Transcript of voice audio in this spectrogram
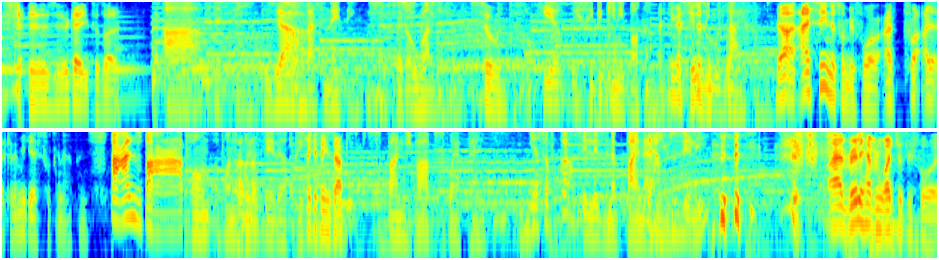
okay, it's all right. Ah, the sea. Yeah. So fascinating. It's so So wonderful. So wonderful. Here we see Bikini Bottom. I think I've seen this one with life. Yeah, I, I've seen this one before. I've pro- I, okay. Let me guess what's gonna happen. SpongeBob. Home of one I of don't my know. favorite creatures. Just making things up. SpongeBob SquarePants. Yes, of course he lives in a pineapple, Yeah. you silly. I really haven't watched this before.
